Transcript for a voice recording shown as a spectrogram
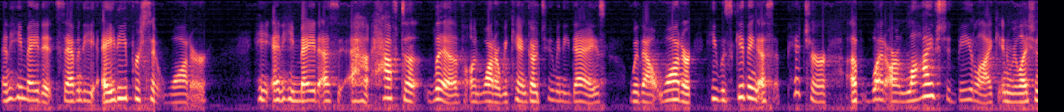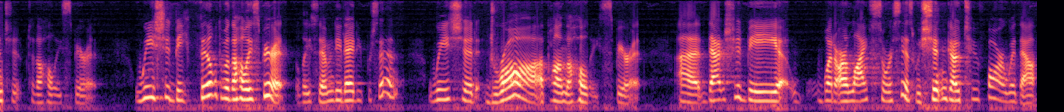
and he made it 70, 80% water, he, and he made us have to live on water. We can't go too many days without water. He was giving us a picture of what our lives should be like in relationship to the Holy Spirit. We should be filled with the Holy Spirit, at least 70 to 80% we should draw upon the Holy Spirit. Uh, that should be what our life source is. We shouldn't go too far without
